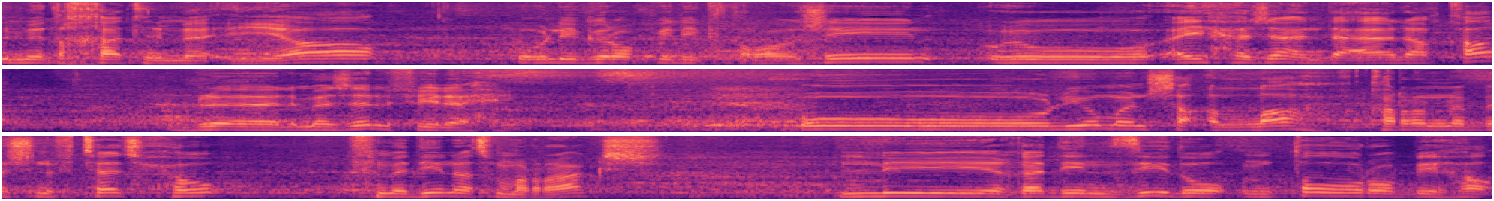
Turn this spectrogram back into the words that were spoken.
المضخات المائية ولي جروب الكتروجين وأي حاجة عندها علاقة بالمجال الفلاحي. واليوم إن شاء الله قررنا باش نفتتحوا في مدينة مراكش اللي غادي نزيدوا نطوروا بها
